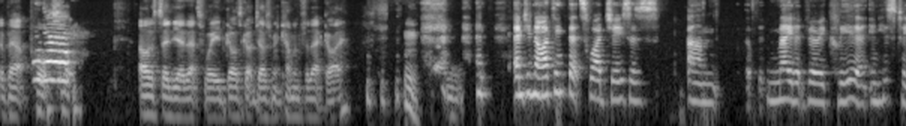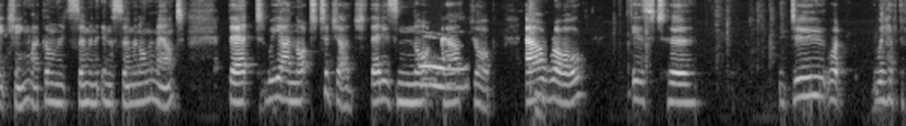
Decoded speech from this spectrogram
about Paul, I would have said, yeah, that's weed. God's got judgment coming for that guy. Hmm. and, and you know, I think that's why Jesus um, made it very clear in his teaching, like on the sermon in the Sermon on the Mount, that we are not to judge. That is not our job. Our role is to do what we have to,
